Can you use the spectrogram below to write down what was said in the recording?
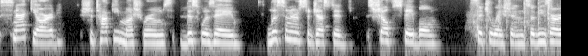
Snack Yard shiitake mushrooms. This was a listener suggested shelf stable situation. So these are.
